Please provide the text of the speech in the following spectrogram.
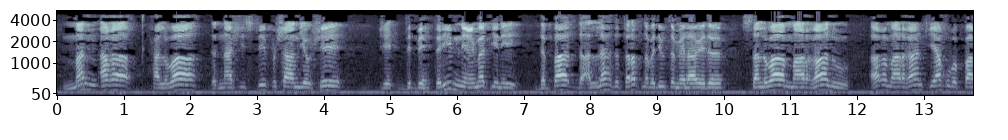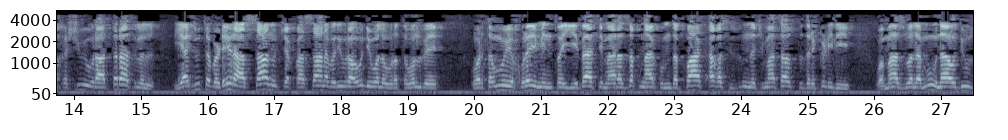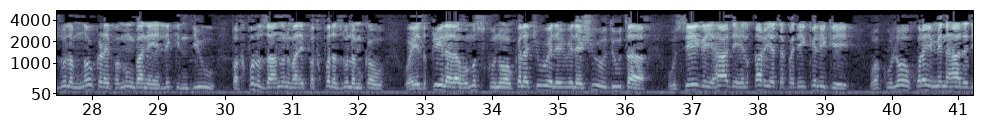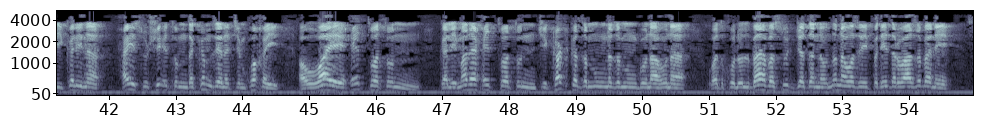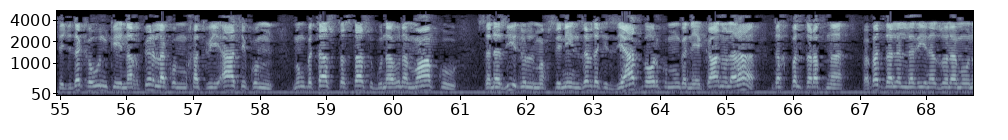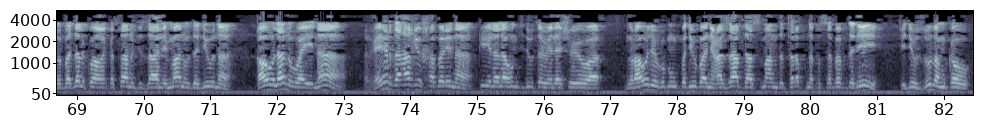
من هغه حلوا د ناشستی په شان یو شی چې د بهترین نعمت یعنی د پاس د الله د طرف نه بدیو ته ملاوي ده سلوا مارغانو هغه مارغان چې یا خو په پاخشوي او راتراتل یا جو ته ډېر آسانو چې په آسانه بدیو راودي ول ورتول به ورته موي خوري من طیبات ما رزقناکم د پاک هغه سيزونه چې ما تاسو ته درکړي دي وما ظلمونا او دیو ظلم نو کړي په مونږ باندې لیکن دیو په خپل ځانونو باندې په خپل ظلم کو و اذ قیل لهم اسكنوا کله چې ویلې ویلې شو دوتا وسیږي هذه القريه په دې کلی کې وکلو خری من هذا دې کلینا حيث شئتم د کم زنه چې مخخي او وای حتوتن کلمه د حتوتن چې کټ ک زمون نه زمون ګناهونه وادخلوا الباب سجدا نو نن وځي په دې دروازه باندې سجده کوونکې نغفر لكم خطوياتكم مونږ به تاسو ته تاسو ګناهونه معاف کو سنزيد المحسنين زرد چې زیات به ورکو مونږ نیکانو لره د خپل طرف نه فبدل الذين ظلموا بدل کو هغه کسانو چې ظالمانو د دیونه قولا وینا غیر د هغه خبرې نه قیل لهم چې دوی ته ویل شوی و نو راولې کوم په دیو باندې عذاب د اسمان د طرف نه په سبب د دې چې دیو ظلم کو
